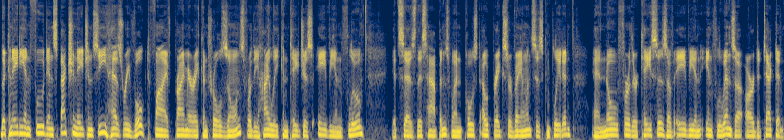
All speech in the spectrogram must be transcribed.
The Canadian Food Inspection Agency has revoked five primary control zones for the highly contagious avian flu. It says this happens when post outbreak surveillance is completed and no further cases of avian influenza are detected.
